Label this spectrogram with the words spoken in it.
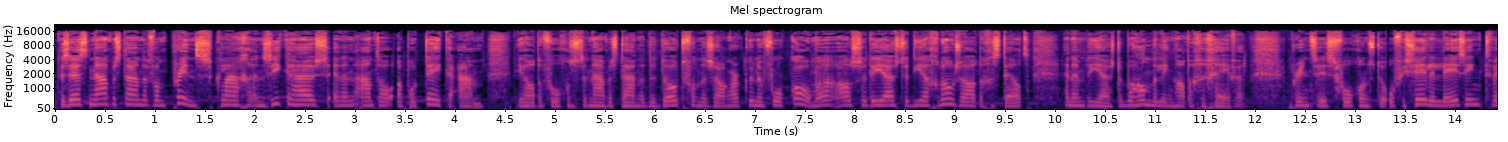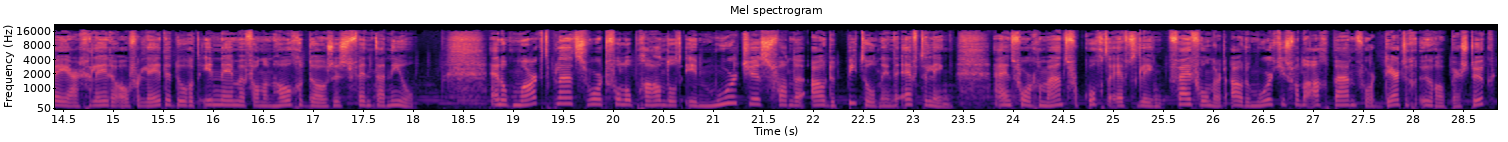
De zes nabestaanden van Prince klagen een ziekenhuis en een aantal apotheken aan. Die hadden volgens de nabestaanden de dood van de zanger kunnen voorkomen... als ze de juiste diagnose hadden gesteld en hem de juiste behandeling hadden gegeven. Prince is volgens de officiële lezing twee jaar geleden overleden... door het innemen van een hoge dosis fentanyl. En op Marktplaats wordt volop gehandeld in moertjes van de oude Python in de Efteling. Eind vorige maand verkocht de Efteling 500 oude moertjes van de achtbaan voor 30 euro per stuk.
